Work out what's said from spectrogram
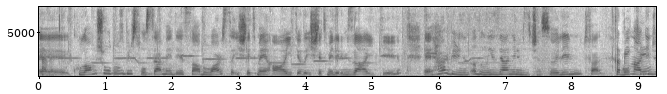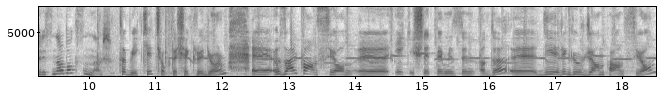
E, Evet. kullanmış olduğunuz bir sosyal medya hesabı varsa işletmeye ait ya da işletmelerimize ait diyelim. E, her birinin adını izleyenlerimiz için söyleyelim lütfen. Tabii Onlar ki. da incelesinler, baksınlar. Tabii ki çok teşekkür ediyorum. Ee, Özel Pansiyon e, ilk işletmemizin adı, e, diğeri Gürcan Pansiyon.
